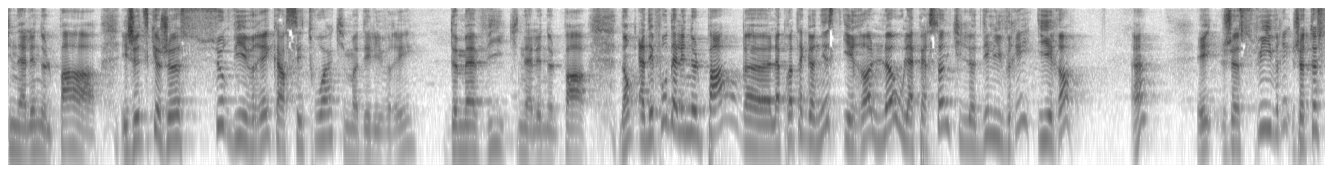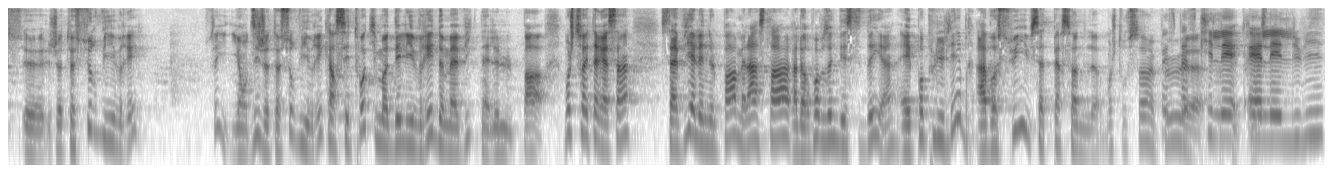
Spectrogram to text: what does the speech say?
qui n'allait nulle part. Et je dis que je survivrai car c'est toi qui m'as délivré de ma vie qui n'allait nulle part. Donc, à défaut d'aller nulle part, euh, la protagoniste ira là où la personne qui l'a délivré ira. Hein? Et je suivrai, je te, euh, je te survivrai. Ils ont dit je te survivrai quand c'est toi qui m'as délivré de ma vie qui n'allait nulle part. Moi, je trouve ça intéressant. Sa vie allait nulle part, mais là, à cette heure, elle n'aura pas besoin de décider. Hein. Elle n'est pas plus libre. Elle va suivre cette personne-là. Moi, je trouve ça un peu. C'est parce euh, peu est, elle est lui,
